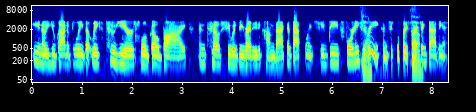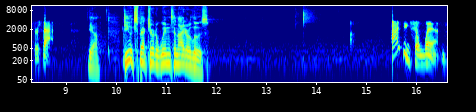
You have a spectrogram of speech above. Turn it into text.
you know you got to believe at least 2 years will go by until she would be ready to come back at that point she'd be 43 conceivably so Yeah. i think that answers that Yeah. Do you expect her to win tonight or lose? I think she'll win.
